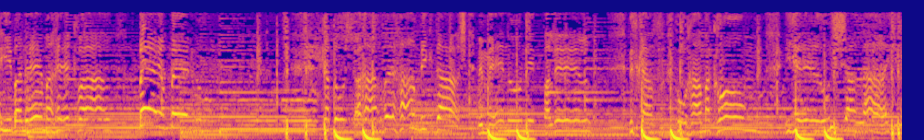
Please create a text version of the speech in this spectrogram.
שייבנה מהר כבר בימינו. קדוש ההר והמקדש ממנו נתפלל. נזכר הוא המקום ירושלים.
